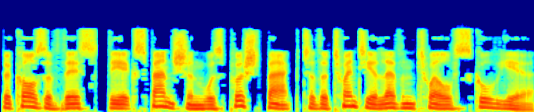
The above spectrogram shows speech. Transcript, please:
Because of this, the expansion was pushed back to the 2011–12 school year.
